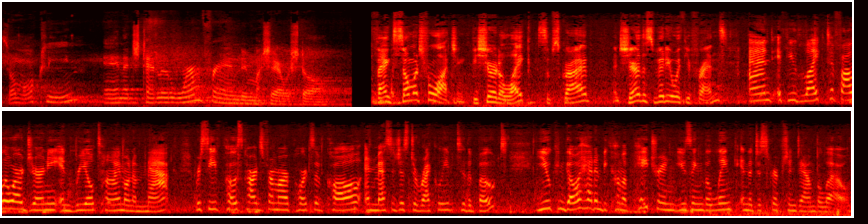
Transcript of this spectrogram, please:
So I'm all clean, and I just had a little worm friend in my shower stall. Thanks so much for watching. Be sure to like, subscribe, and share this video with your friends. And if you'd like to follow our journey in real time on a map, receive postcards from our ports of call, and messages directly to the boat, you can go ahead and become a patron using the link in the description down below.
